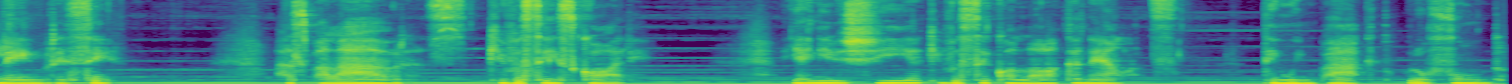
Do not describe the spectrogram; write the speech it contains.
Lembre-se as palavras que você escolhe e a energia que você coloca nelas tem um impacto profundo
